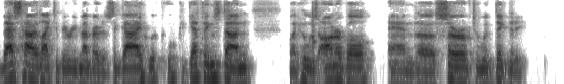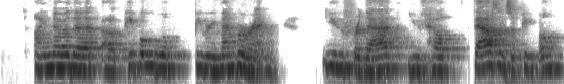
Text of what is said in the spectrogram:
that's how I'd like to be remembered as a guy who, who could get things done, but who was honorable and uh, served with dignity. I know that uh, people will be remembering you for that. You've helped thousands of people.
